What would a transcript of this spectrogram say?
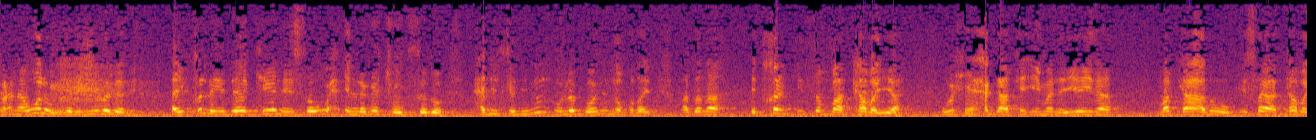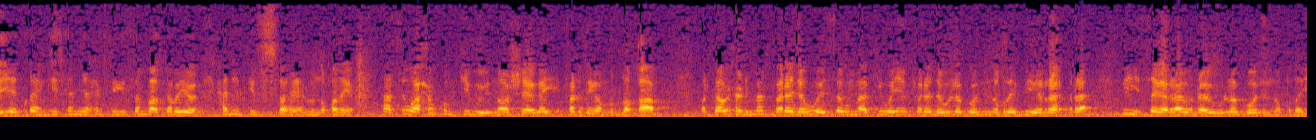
Macnaa walow kelinimadani ay kollay dee keenayso wax in laga joogsado. Xadiidkani nin uu la gooni noqday haddana idqaankiisan baa kabaya. Wixii xaggaa ka imanayeyna markaa adugu isagaa kabaya idqaankiisan iyo xifdigiisan baa kabayo xadiidkiisa saxiix buu noqonaya. Taasi waa xukumkii buu inoo sheegay fardiga mudlaqa. Marka wuxuu yihi man farada huwa isagu maa kii waya in farada uu la gooni noqday bihi isaga raawin raawi uu la gooni noqday.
